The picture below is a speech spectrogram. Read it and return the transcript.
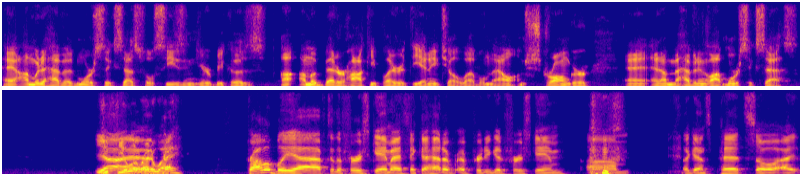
hey, I'm going to have a more successful season here because I'm a better hockey player at the NHL level now. I'm stronger, and, and I'm having a lot more success. Yeah, you feel it right I, away. Probably, yeah. After the first game, I think I had a, a pretty good first game. Um, against Pitt. So I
